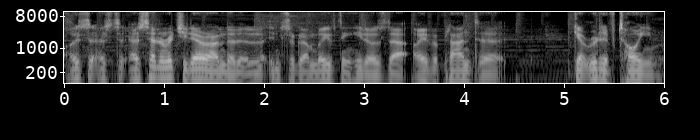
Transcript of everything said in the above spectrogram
I was, I, was, I was telling Richie there on the little Instagram live thing he does that I have a plan to get rid of time.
